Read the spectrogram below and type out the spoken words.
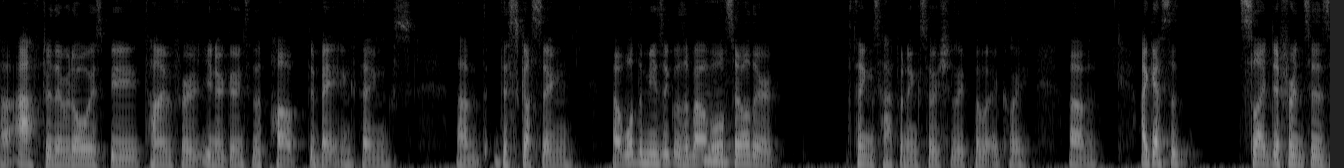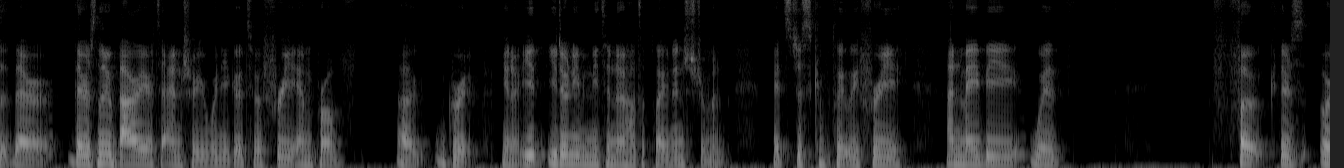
Uh, after there would always be time for you know going to the pub, debating things, um, discussing uh, what the music was about, mm. but also other things happening socially, politically. Um, I guess the slight difference is that there there's no barrier to entry when you go to a free improv uh, group. You know, you, you don't even need to know how to play an instrument. It's just completely free. And maybe with folk, there's or,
